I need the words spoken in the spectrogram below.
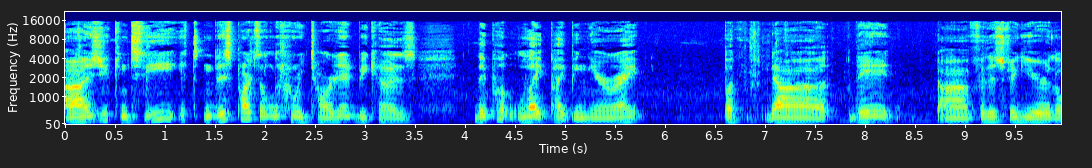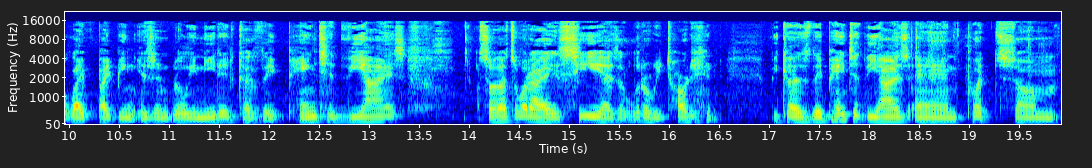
Uh, as you can see, it's this part's a little retarded because they put light piping here, right? But uh, they uh, for this figure, the light piping isn't really needed because they painted the eyes. So that's what I see as a little retarded because they painted the eyes and put some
